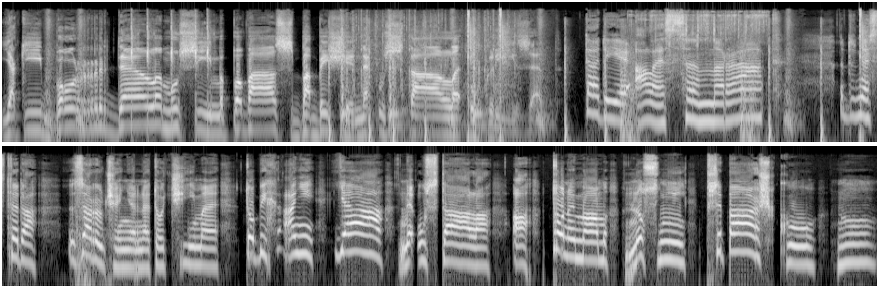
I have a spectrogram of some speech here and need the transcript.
jaký bordel musím po vás, babiši, neustále uklízet. Tady je ale smrad. Dnes teda zaručeně netočíme, to bych ani já neustála a to nemám nosní přepážku. No,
